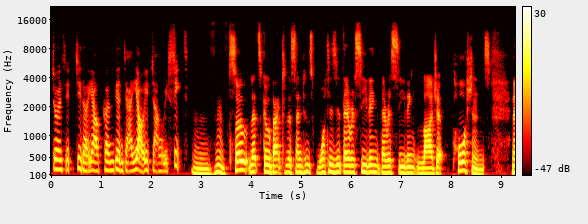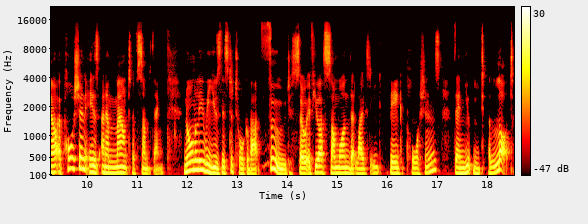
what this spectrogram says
就会记记得要跟店家要一张 receipt。Mm -hmm. So let's go back to the sentence. What is it they're receiving? They're receiving larger portions. Now, a portion is an amount of something. Normally, we use this to talk about food. So, if you are someone that likes to eat big portions, then you eat a lot.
